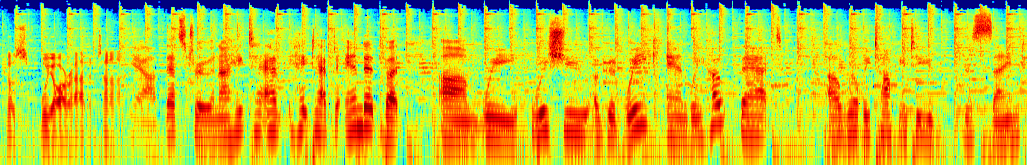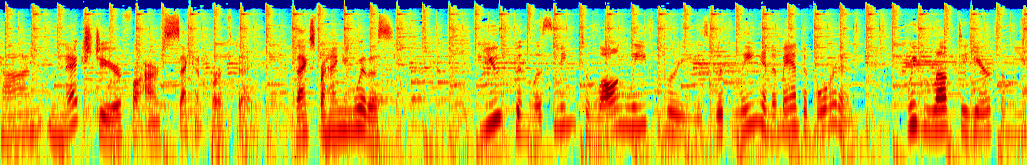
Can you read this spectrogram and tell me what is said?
because we are out of time. Yeah, that's true. And I hate to have, hate to have to end it, but um, we wish you a good week, and we hope that uh, we'll be talking to you the same time next year for our second birthday. Thanks for hanging with us. You've been listening to Longleaf Breeze with Lee and Amanda Borden. We'd love to hear from you.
